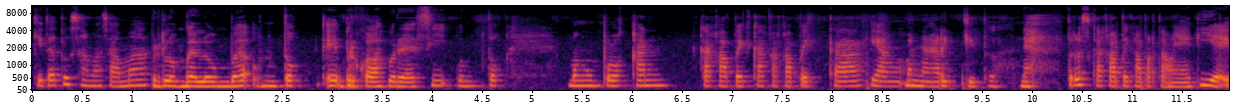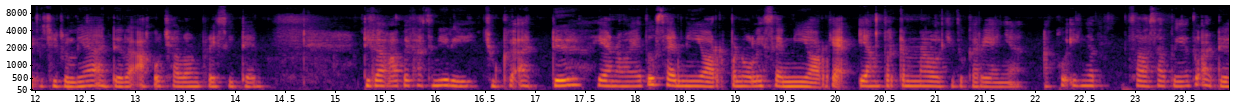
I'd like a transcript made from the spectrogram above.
kita tuh sama-sama berlomba-lomba untuk eh berkolaborasi untuk mengumpulkan KKPK KKPK yang menarik gitu nah terus KKPK pertamanya dia itu judulnya adalah aku calon presiden di KKPK sendiri juga ada yang namanya itu senior, penulis senior, kayak yang terkenal gitu karyanya. Aku inget salah satunya itu ada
